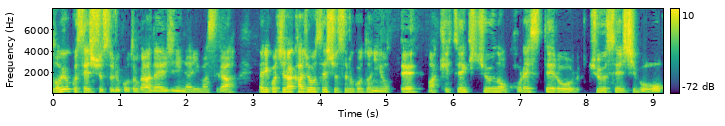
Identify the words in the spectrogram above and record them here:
程よく摂取することが大事になりますが、やはりこちら過剰摂取することによって、まあ、血液中のコレステロール、中性脂肪を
